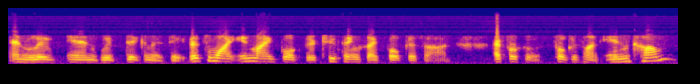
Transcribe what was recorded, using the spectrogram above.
and live in with dignity. That's why in my book there are two things I focus on. I focus on income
